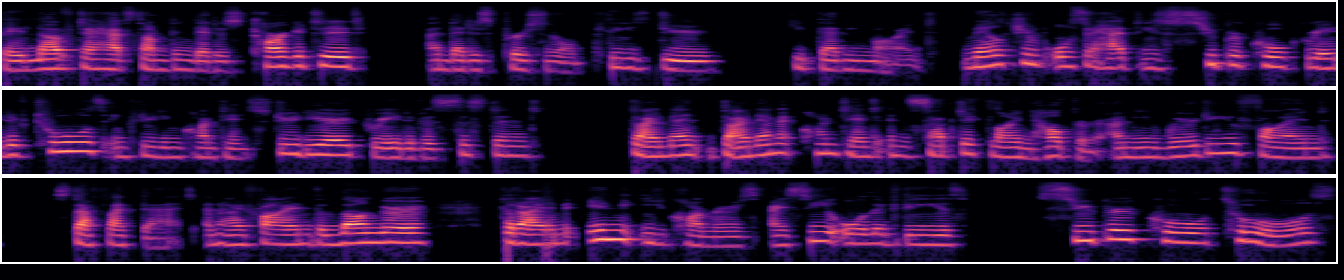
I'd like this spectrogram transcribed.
They love to have something that is targeted and that is personal. Please do keep that in mind. MailChimp also had these super cool creative tools, including Content Studio, Creative Assistant, dyna- dynamic content, and subject line helper. I mean, where do you find stuff like that? And I find the longer that I'm in e commerce, I see all of these super cool tools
